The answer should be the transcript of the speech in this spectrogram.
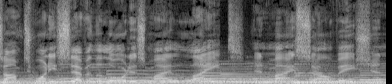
Psalm 27 The Lord is my light and my salvation.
